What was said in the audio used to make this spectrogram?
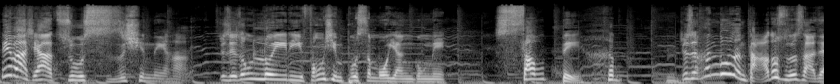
你发现啊，做事情的哈，就这种雷厉风行，不是磨洋工的少得很。就是很多人大多数都是啥子？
